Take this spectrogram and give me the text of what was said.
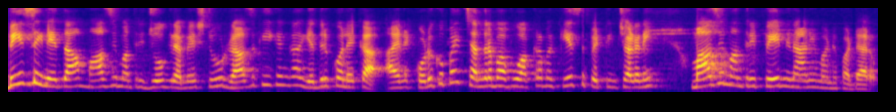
బీసీ నేత మాజీ మంత్రి జోగి రమేష్ను రాజకీయంగా ఎదుర్కోలేక ఆయన కొడుకుపై చంద్రబాబు అక్రమ కేసు పెట్టించాడని మాజీ మంత్రి పేర్ని నాని మండిపడ్డారు.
